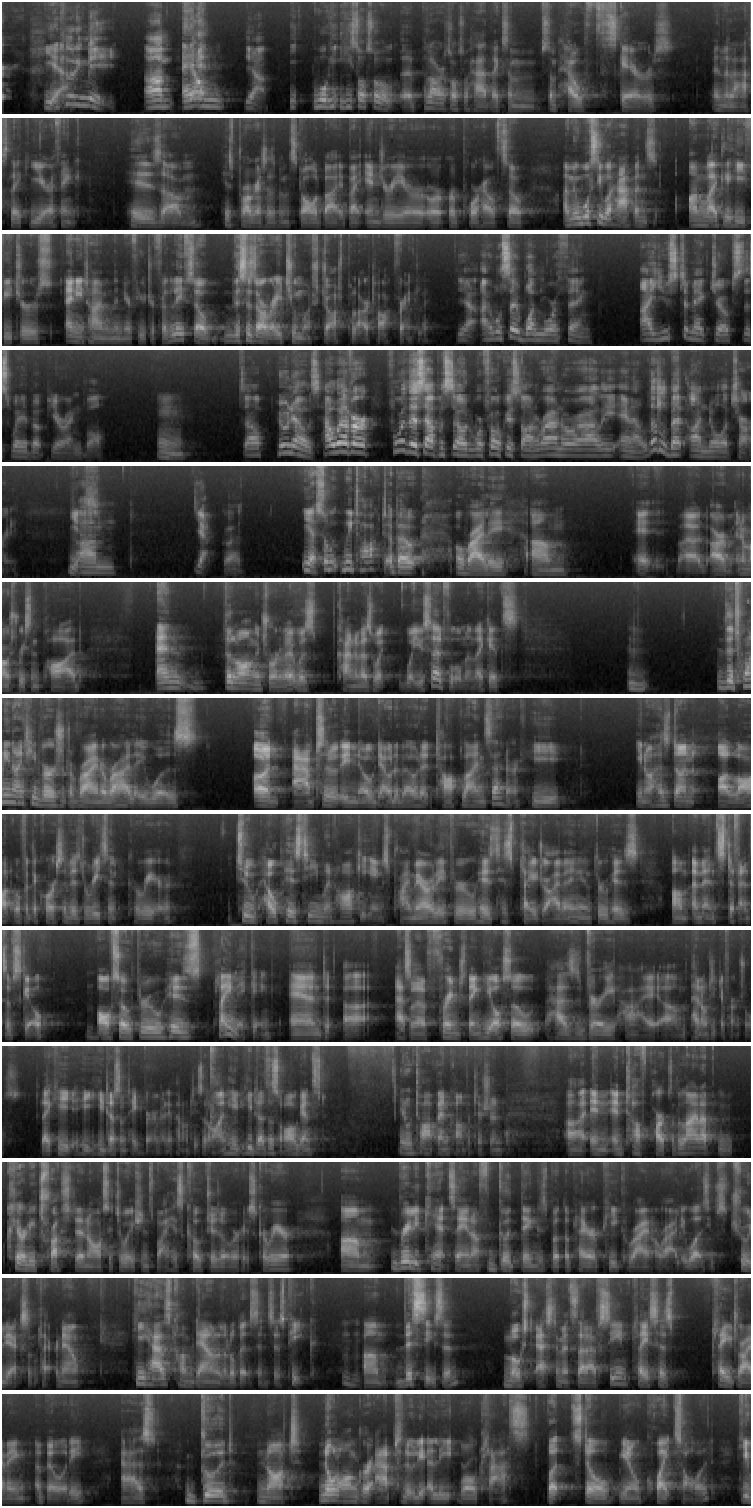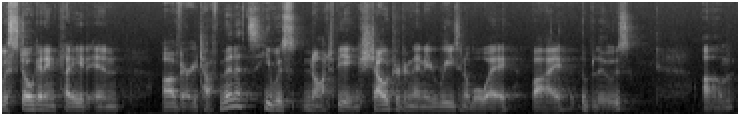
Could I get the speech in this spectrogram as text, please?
Yeah. including me. Um, And- now- and- yeah, He- well, he, he's also uh, Pillar's also had like some some health scares in the last like year. I think his um his progress has been stalled by by injury or, or, or poor health. So I mean, we'll see what happens. Unlikely he features anytime in the near future for the Leafs. So this is already too much Josh Pillar talk, frankly. yeah. I will say one more thing. I used to make jokes this way about Pierre Engvall. Hmm. So who knows? However, for this episode, we're focused on Ryan O'Reilly and a little bit on Noel Acciari. Yes. Um, yeah, go ahead. Yeah, so we, we talked about O'Reilly um, it, uh, our, in our most recent pod, and the long and short of it was kind of as what, what you said, Fulemin. Like it's the 2019 version of Ryan O'Reilly was an absolutely no doubt about it top line center. He, you know, has done a lot over the course of his recent career to help his team win hockey games, primarily through his his play driving and through his um, immense defensive skill, mm-hmm. also through his playmaking and. Uh, as a fringe thing, he also has very high um, penalty differentials. Like he, he he doesn't take very many penalties at all, and he he does this all against, you know, top end competition uh, in, in tough parts of the lineup, clearly trusted in all situations by his coaches over his career. Um, really can't say enough good things about the player peak Ryan O'Reilly was. He was a truly excellent player. Now, he has come down a little bit since his peak. Mm-hmm. Um, this season, most estimates that I've seen place his play driving ability as good, not no longer absolutely elite world class, but still you know quite solid. He was still getting played in uh, very tough minutes. He was not being sheltered in any reasonable way by the Blues. Um,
